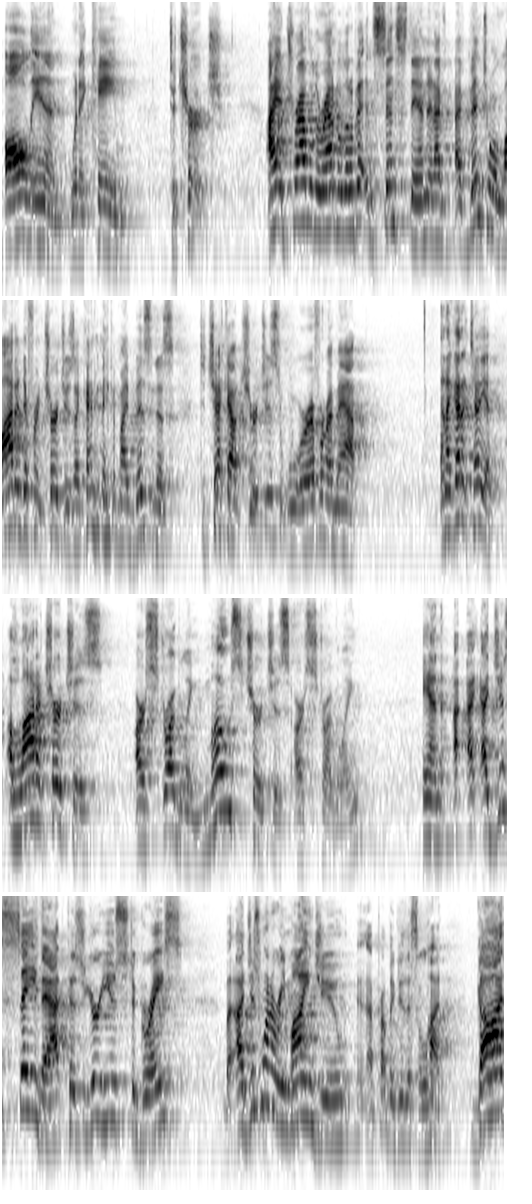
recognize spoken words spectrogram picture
all in when it came to church. I had traveled around a little bit, and since then, and I've, I've been to a lot of different churches. I kind of make it my business to check out churches wherever I'm at. And I got to tell you, a lot of churches are struggling. Most churches are struggling. And I, I just say that because you're used to grace, but I just want to remind you I probably do this a lot God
